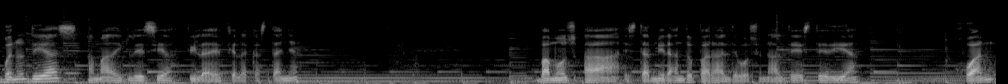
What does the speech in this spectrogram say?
Buenos días, amada Iglesia, Filadelfia, la Castaña. Vamos a estar mirando para el devocional de este día Juan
